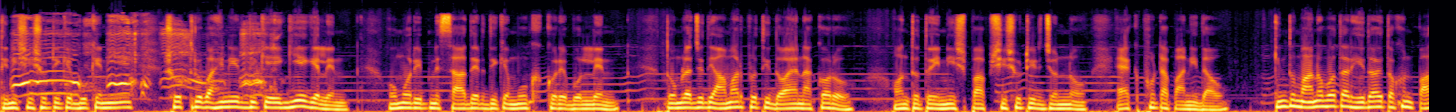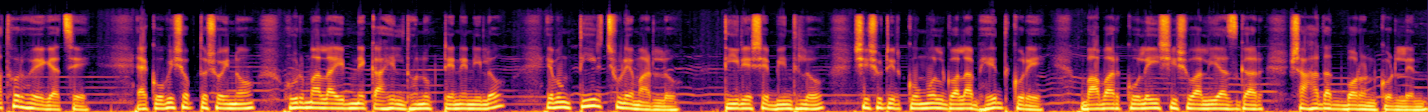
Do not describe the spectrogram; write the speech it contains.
তিনি শিশুটিকে বুকে নিয়ে শত্রু বাহিনীর দিকে এগিয়ে গেলেন। ওমর ইবনে সাদের দিকে মুখ করে বললেন, তোমরা যদি আমার প্রতি দয়া না করো অন্তত এই নিষ্পাপ শিশুটির জন্য এক ফোঁটা পানি দাও। কিন্তু মানবতার হৃদয় তখন পাথর হয়ে গেছে। এক অভিশপ্ত সৈন্য হুরমালা ইবনে কাহিল ধনুক টেনে নিল এবং তীর ছুঁড়ে মারল। তীর এসে বিঁধল শিশুটির কোমল গলা ভেদ করে বাবার কোলেই শিশু আলিয়াসগার শাহাদাত বরণ করলেন।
